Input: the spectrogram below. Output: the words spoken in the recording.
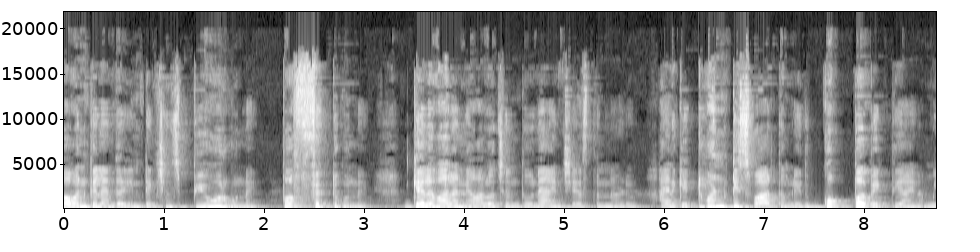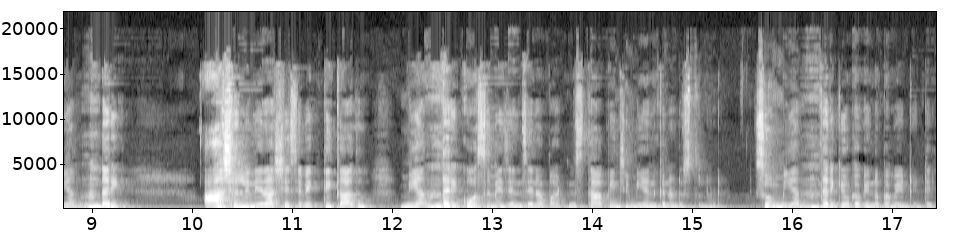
పవన్ కళ్యాణ్ గారి ఇంటెన్షన్స్ ప్యూర్గా ఉన్నాయి పర్ఫెక్ట్గా ఉన్నాయి. గెలవాలనే ఆలోచనతోనే ఆయన చేస్తున్నాడు. ఆయనకి ఎటువంటి స్వార్థం లేదు. గొప్ప వ్యక్తి ఆయన. మీ అందరి ఆశల్ని నిరాశ చేసే వ్యక్తి కాదు మీ అందరి కోసమే జనసేన పార్టీని స్థాపించి మీ వెనుక నడుస్తున్నాడు. సో మీ అందరికీ ఒక విన్నపం ఏంటంటే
